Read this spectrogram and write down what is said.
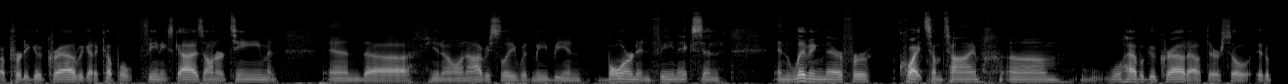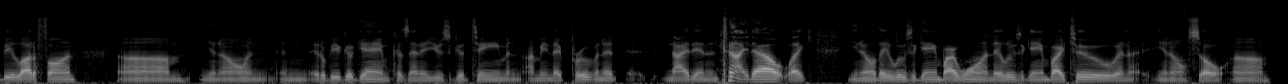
a pretty good crowd. We got a couple Phoenix guys on our team, and and uh, you know, and obviously with me being born in Phoenix and and living there for quite some time, um, we'll have a good crowd out there. So it'll be a lot of fun. Um, you know, and, and it'll be a good game because NAU is a good team, and I mean they've proven it uh, night in and night out. Like, you know, they lose a game by one, they lose a game by two, and uh, you know, so um,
